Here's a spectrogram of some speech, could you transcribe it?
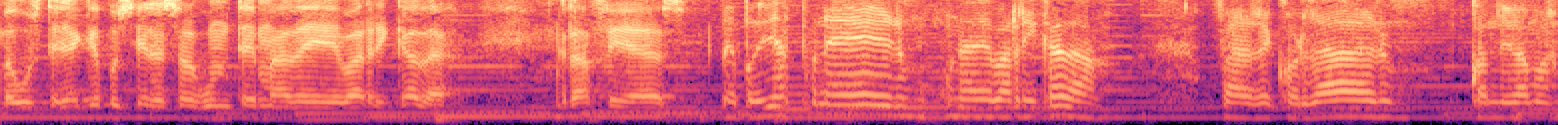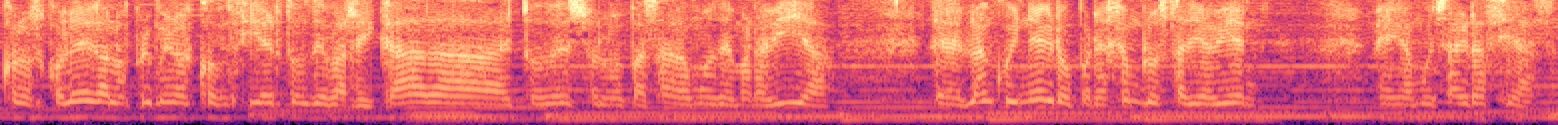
me gustaría que pusieras algún tema de barricada. Gracias. ¿Me podrías poner una de barricada? Para recordar cuando íbamos con los colegas, los primeros conciertos de barricada y todo eso, lo pasábamos de maravilla. La de blanco y negro, por ejemplo, estaría bien. Venga, muchas gracias.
